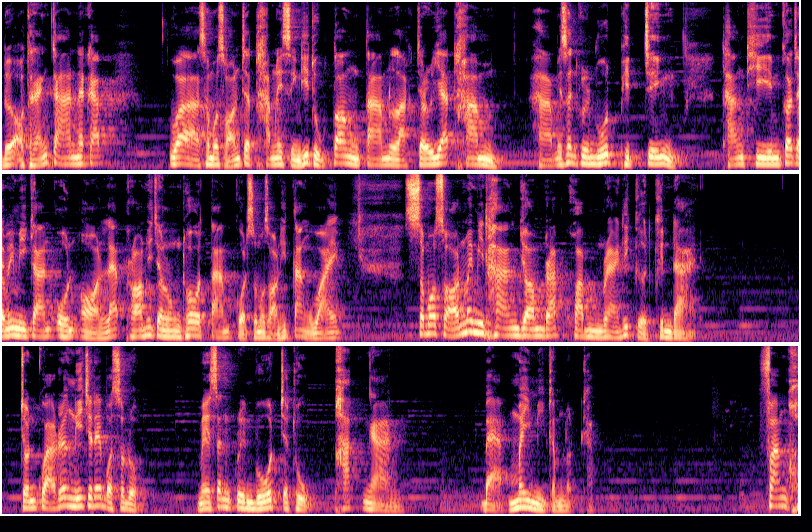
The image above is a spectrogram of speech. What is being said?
โดยออกแถลงการ์นะครับ ว่าสโมสรจะทำในสิ่งที่ถูกต้องตามหลักจริยธรรม หากเมสันกรีนวูดผิดจริง ทางทีมก็จะไม่มีการโอนอ่อน และพร้อมที่จะลงโทษตามกฎสโมสรที่ตั้งไว้ สโมสรไม่มีทางยอมรับความรุนแรงที่เกิดขึ้นได้ จนกว่าเรื่องนี้จะได้บทสรุปเมสันกรีนวูดจะถูกพักงานแบบไม่มีกำหนดครับ ฝั่งข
